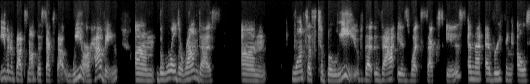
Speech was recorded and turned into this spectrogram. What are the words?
even if that's not the sex that we are having um the world around us um wants us to believe that that is what sex is and that everything else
